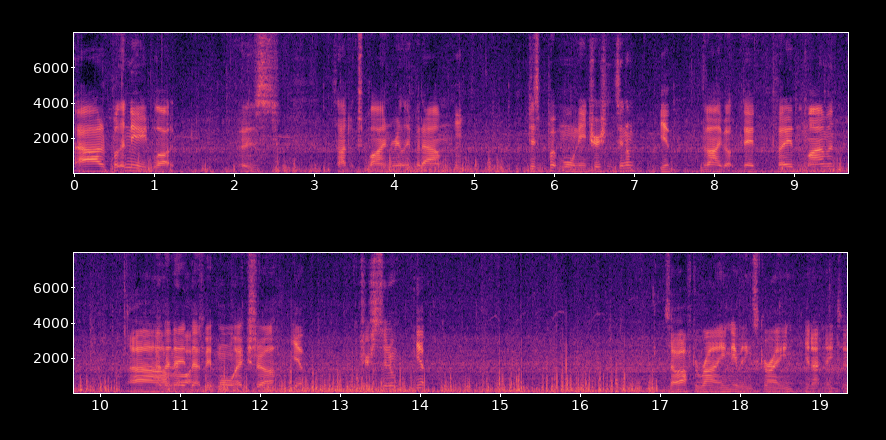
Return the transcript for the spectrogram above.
Uh, to put the new like it's it's hard to explain really, but um, just put more nutrients in them. yep. They've only got dead feed at the moment, Ah, and they need right. that bit more extra Yep. nutrition in them. Yep. So after rain, everything's green. You don't need to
